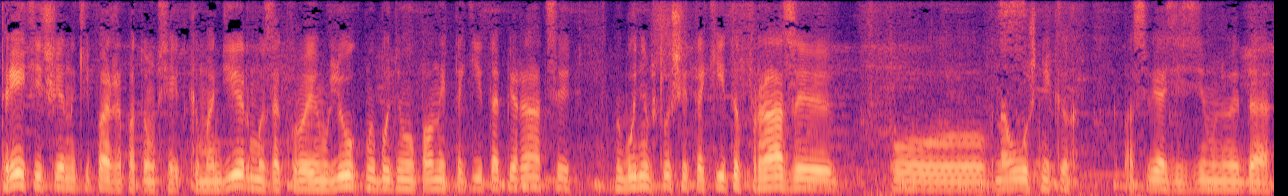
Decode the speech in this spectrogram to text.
третий член экипажа, потом сядет командир, мы закроем люк, мы будем выполнять такие-то операции, мы будем слышать такие-то фразы по, в наушниках по связи с землей, да.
